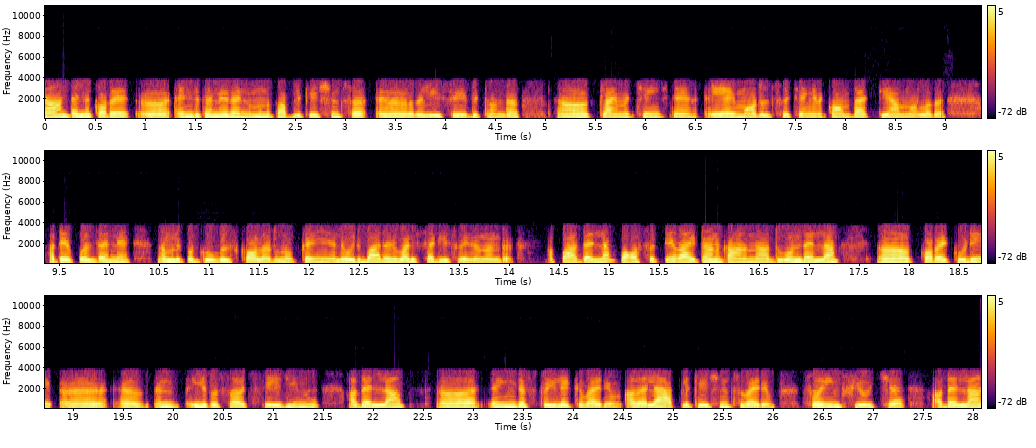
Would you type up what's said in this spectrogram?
ഞാൻ തന്നെ കുറെ എന്റെ തന്നെ രണ്ട് മൂന്ന് പബ്ലിക്കേഷൻസ് റിലീസ് ചെയ്തിട്ടുണ്ട്. ക്ലൈമറ്റ് ചേഞ്ചിനെ എ ഐ മോഡൽസ് വെച്ച് എങ്ങനെ കോമ്പാക്ട് ചെയ്യാം എന്നുള്ളത് അതേപോലെ തന്നെ നമ്മളിപ്പോൾ ഗൂഗിൾ സ്കോളർ നോക്കിക്കഴിഞ്ഞാൽ ഒരുപാട് ഒരുപാട് സ്റ്റഡീസ് വരുന്നുണ്ട്. അപ്പോൾ അതെല്ലാം പോസിറ്റീവായിട്ടാണ് കാണുന്നത്. അതുകൊണ്ടെല്ലാം കുറെ കൂടി ഈ റിസർച്ച് സ്റ്റേജിൽ നിന്ന് അതെല്ലാം ഇൻഡസ്ട്രിയിലേക്ക് വരും. അതെല്ലാം ആപ്ലിക്കേഷൻസ് വരും. സോ ഇൻ ഫ്യൂച്ചർ അതെല്ലാം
